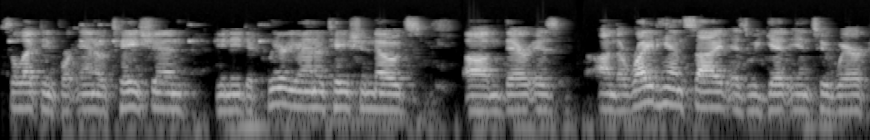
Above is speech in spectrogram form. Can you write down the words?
selecting for annotation. You need to clear your annotation notes, um, there is on the right-hand side as we get into where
